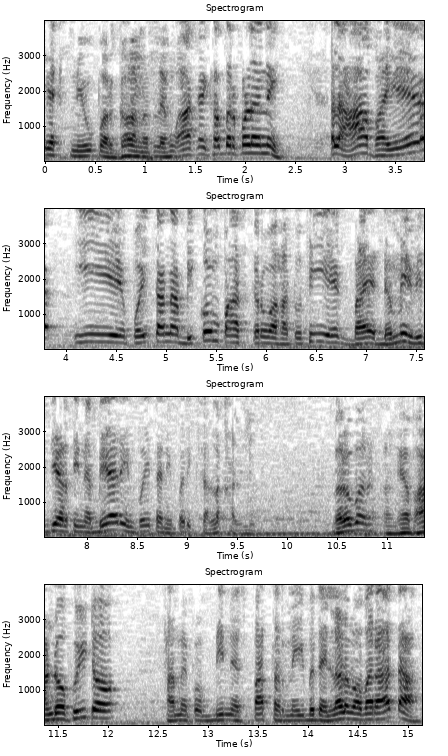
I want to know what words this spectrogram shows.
એક્સની ઉપર ઘન એટલે હું આ કઈ ખબર પડે નહીં. એટલે આ ભાઈએ ઈ પોતાના બીકોમ પાસ કરવા હાટુથી એક ભાઈ ડમી વિદ્યાર્થીને બેરીને પોતાની પરીક્ષા લખાવી લીધી. બરોબર? અને ભાંડો ફૂટ્યો. સામે દિનેશ પાથર ને એ બધા લડવા વાળા હતા.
